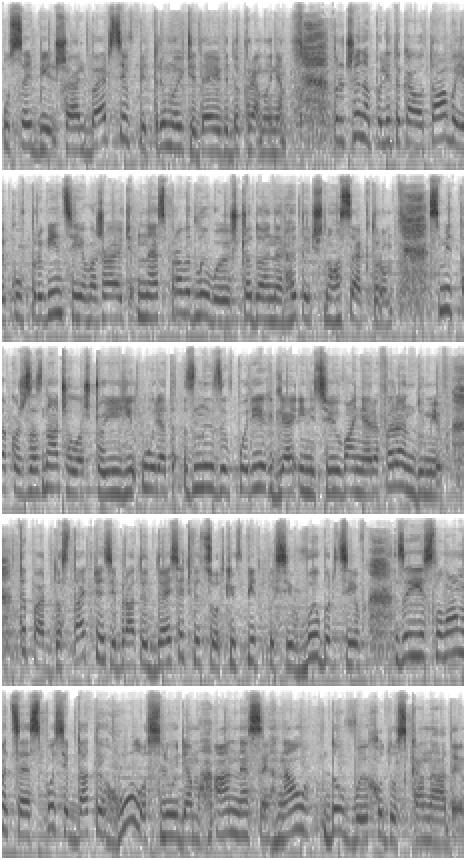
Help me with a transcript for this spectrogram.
усе більше альберців підтримують ідею відокремлення. Причина політика Отави, яку в провінції вважають несправедливою щодо енергетичного сектору. Сміт також зазначила, що її уряд знизив поріг для ініціювання референдумів. Тепер достатньо зібрати 10% підписів виборців. За її словами, це спосіб дати голос людям, а не сигнал до виходу з Канади.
